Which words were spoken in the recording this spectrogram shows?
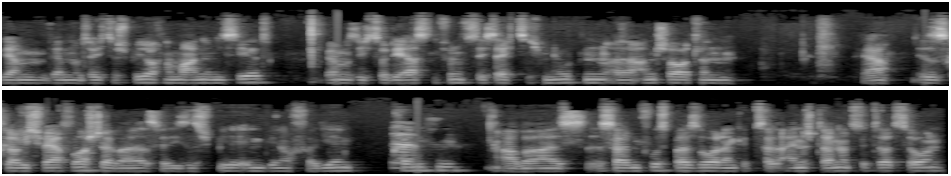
wir, haben, wir haben natürlich das Spiel auch nochmal analysiert, wenn man sich so die ersten 50, 60 Minuten äh, anschaut, dann ja, ist es, glaube ich, schwer vorstellbar, dass wir dieses Spiel irgendwie noch verlieren könnten. Ja. Aber es ist halt im Fußball so, dann gibt es halt eine Standardsituation,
